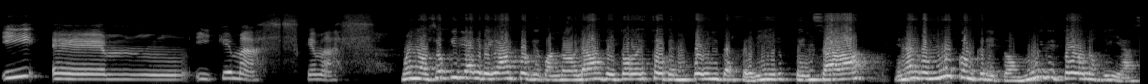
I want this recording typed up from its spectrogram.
Y, em, ¿Y qué más? ¿Qué más? Bueno, yo quería agregar, porque cuando hablabas de todo esto que nos puede interferir, pensaba en algo muy concreto, muy de todos los días,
